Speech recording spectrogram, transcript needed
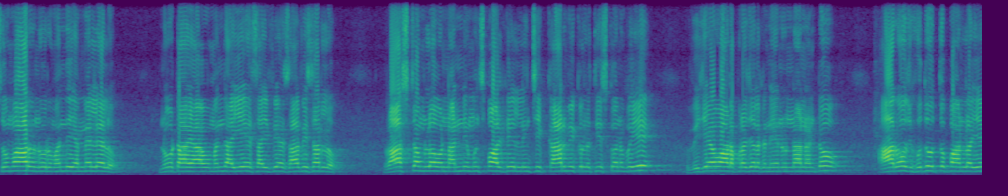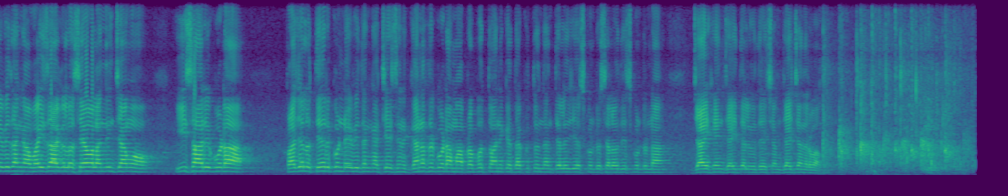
సుమారు నూరు మంది ఎమ్మెల్యేలు నూట యాభై మంది ఐఏఎస్ ఐపీఎస్ ఆఫీసర్లు రాష్ట్రంలో ఉన్న అన్ని మున్సిపాలిటీల నుంచి కార్మికులను తీసుకొని పోయి విజయవాడ ప్రజలకు నేనున్నానంటూ ఆ రోజు హుదూ తుఫాన్లో ఏ విధంగా వైజాగ్లో సేవలు అందించామో ఈసారి కూడా ప్రజలు తేరుకుండే విధంగా చేసిన ఘనత కూడా మా ప్రభుత్వానికే దక్కుతుందని తెలియజేసుకుంటూ సెలవు తీసుకుంటున్నా. జై హింద్ జై తెలుగుదేశం జై చంద్రబాబు.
